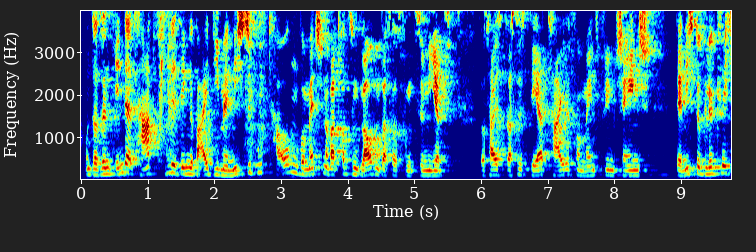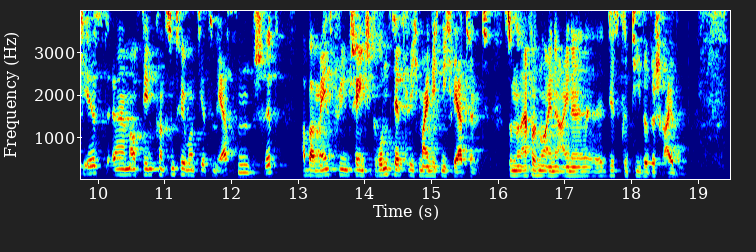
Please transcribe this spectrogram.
und da sind in der Tat viele Dinge bei, die mir nicht so gut taugen, wo Menschen aber trotzdem glauben, dass das funktioniert. Das heißt, das ist der Teil vom Mainstream Change, der nicht so glücklich ist. Ähm, auf den konzentrieren wir uns jetzt im ersten Schritt. Aber Mainstream Change grundsätzlich meine ich nicht wertend, sondern einfach nur eine, eine äh, deskriptive Beschreibung.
